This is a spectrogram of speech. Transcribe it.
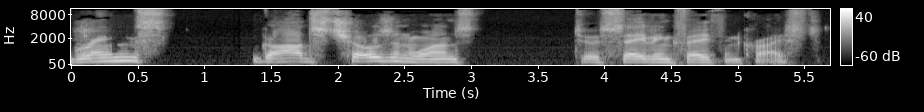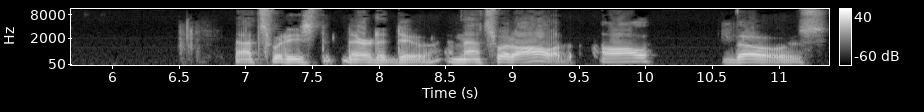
brings God's chosen ones to saving faith in Christ. That's what he's there to do. And that's what all of all those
